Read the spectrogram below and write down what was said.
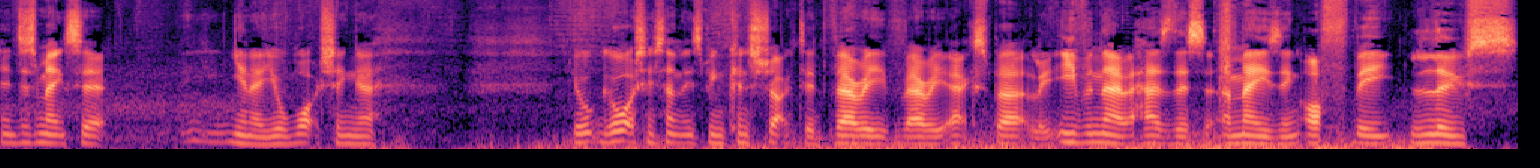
it just makes it you know you're watching a you're, you're watching something that's been constructed very very expertly, even though it has this amazing offbeat, loose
